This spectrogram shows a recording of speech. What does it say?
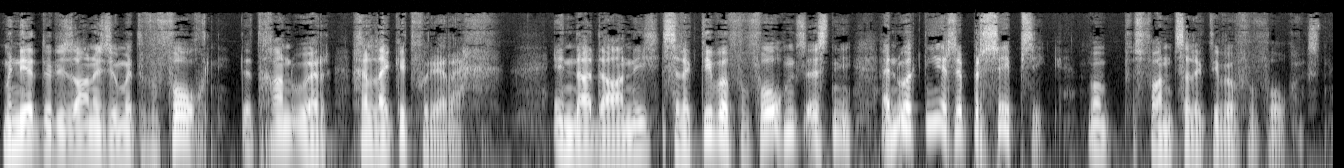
meneer Dodizane Zuma te vervolg nie. Dit gaan oor gelykheid voor die reg en dat daar nie selektiewe vervolgings is nie en ook nie eers 'n persepsie van van selektiewe vervolgings nie.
